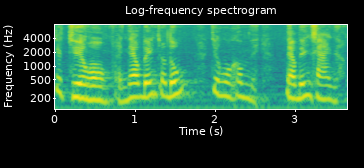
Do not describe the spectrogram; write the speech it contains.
cái truyền hồn phải neo bến cho đúng, chứ không không thể neo bến sai được.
